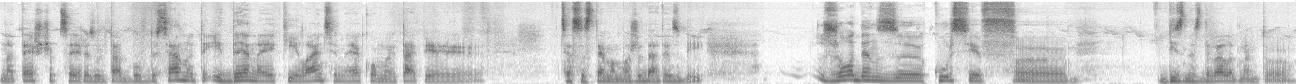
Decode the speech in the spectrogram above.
на те, щоб цей результат був досягнутий, і де на якій ланці, на якому етапі ця система може дати збій. Жоден з курсів е, бізнес-девелопменту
